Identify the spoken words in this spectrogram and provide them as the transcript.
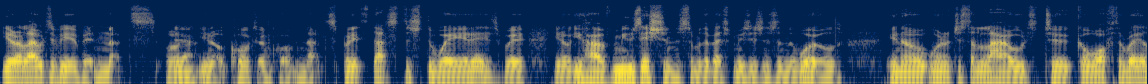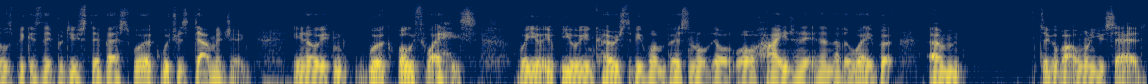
you're allowed to be a bit nuts, well, Yeah. you know, quote unquote nuts. But it's that's just the way it is. Where you know you have musicians, some of the best musicians in the world, you know, were just allowed to go off the rails because they produced their best work, which was damaging. You know, it can work both ways, where you you're encouraged to be one person or or, or hiding it in another way. But um, to go back on what you said,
